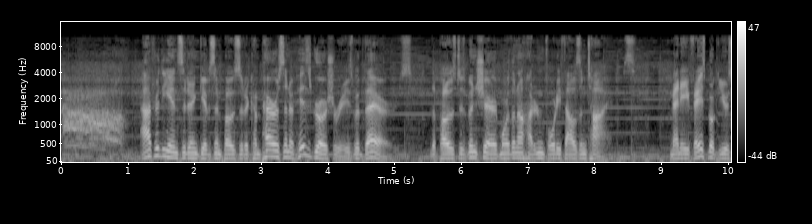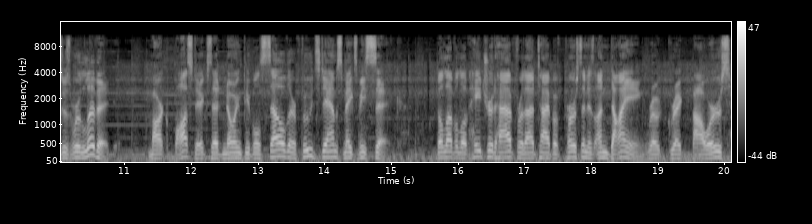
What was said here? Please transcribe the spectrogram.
After the incident, Gibson posted a comparison of his groceries with theirs. The post has been shared more than 140,000 times. Many Facebook users were livid. Mark Bostic said knowing people sell their food stamps makes me sick. The level of hatred have for that type of person is undying, wrote Greg Bowers.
